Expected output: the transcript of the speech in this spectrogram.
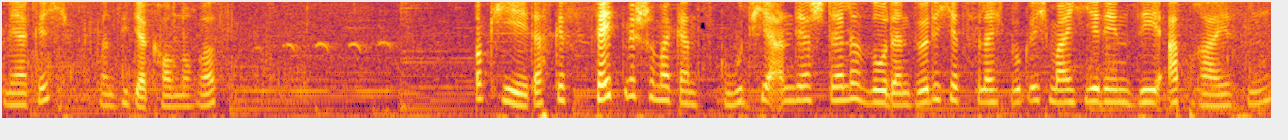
Merke ich. Man sieht ja kaum noch was. Okay, das gefällt mir schon mal ganz gut hier an der Stelle. So, dann würde ich jetzt vielleicht wirklich mal hier den See abreißen,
